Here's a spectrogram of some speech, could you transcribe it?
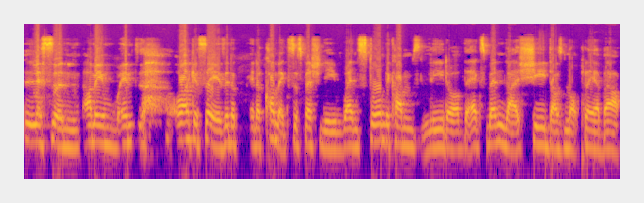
Listen, I mean, in, all I can say is in the in the comics, especially when Storm becomes leader of the X Men, like she does not play about.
